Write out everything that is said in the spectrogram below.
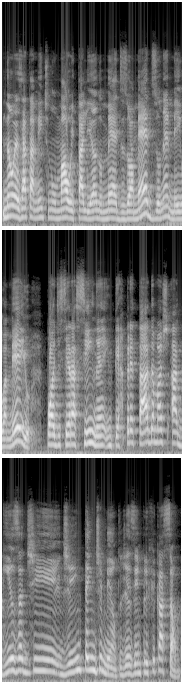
não exatamente no mal italiano mezzo a mezzo, né, meio a meio, pode ser assim, né, interpretada, mas à guisa de, de entendimento, de exemplificação.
